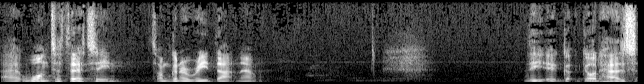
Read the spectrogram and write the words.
uh, 1 to 13. So I'm going to read that now. The, uh, God has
